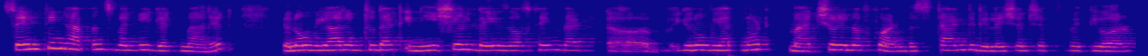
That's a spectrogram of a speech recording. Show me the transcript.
Same thing happens when we get married. You know, we are into that initial days of thing that, uh, you know, we are not mature enough to understand the relationship with your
